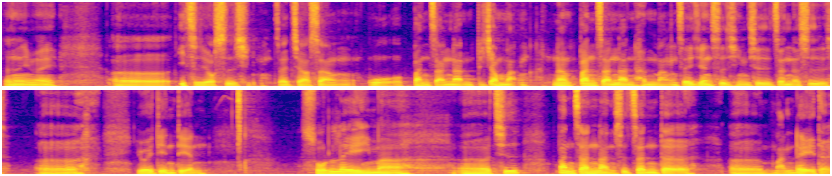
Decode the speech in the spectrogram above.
但是因为。呃，一直有事情，再加上我办展览比较忙，那办展览很忙这件事情，其实真的是呃 有一点点说累吗？呃，其实办展览是真的呃蛮累的，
